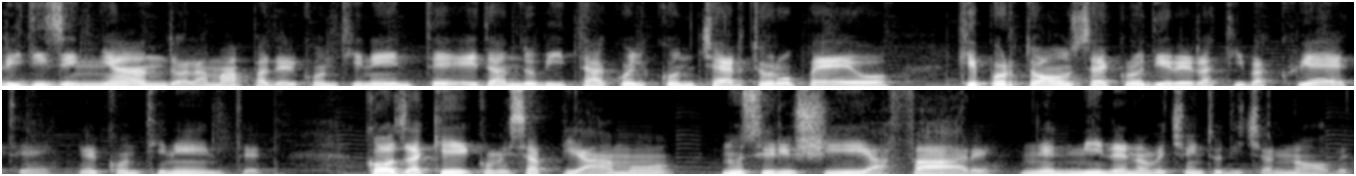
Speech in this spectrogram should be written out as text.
ridisegnando la mappa del continente e dando vita a quel concerto europeo che portò a un secolo di relativa quiete nel continente, cosa che, come sappiamo, non si riuscì a fare nel 1919.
